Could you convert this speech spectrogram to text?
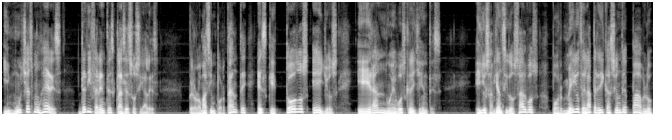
y muchas mujeres de diferentes clases sociales. Pero lo más importante es que todos ellos eran nuevos creyentes. Ellos habían sido salvos por medio de la predicación de Pablo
